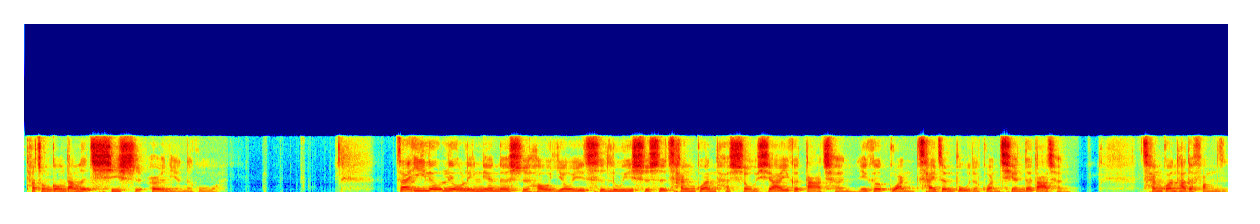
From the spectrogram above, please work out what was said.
他总共当了七十二年的国王。在一六六零年的时候，有一次路易十四参观他手下一个大臣，一个管财政部的、管钱的大臣，参观他的房子，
